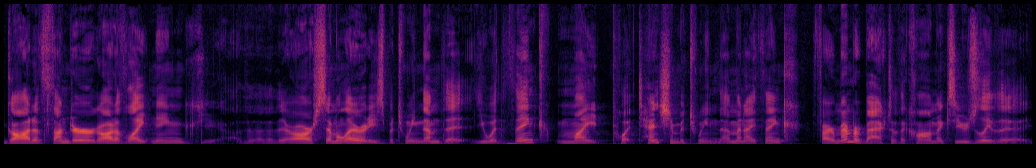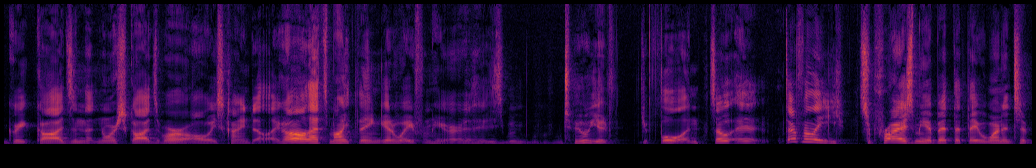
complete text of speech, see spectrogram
god of thunder god of lightning there are similarities between them that you would think might put tension between them and i think if i remember back to the comics usually the greek gods and the norse gods were always kind of like oh that's my thing get away from here you you're fooling. So it definitely surprised me a bit that they wanted to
